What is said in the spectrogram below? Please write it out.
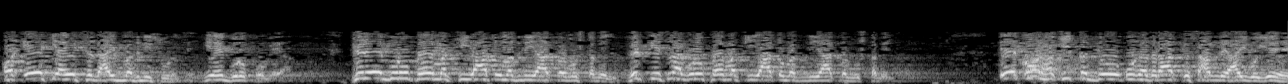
اور ایک یا ایک سے زائد مدنی صورتیں یہ ایک گروپ ہو گیا۔ پھر ایک گروپ ہے مکیات و مدنیات پر مشتمل۔ پھر تیسرا گروپ ہے مکیات و مدنیات پر مشتمل۔ ایک اور حقیقت جو ان حضرات کے سامنے آئی وہ یہ ہے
